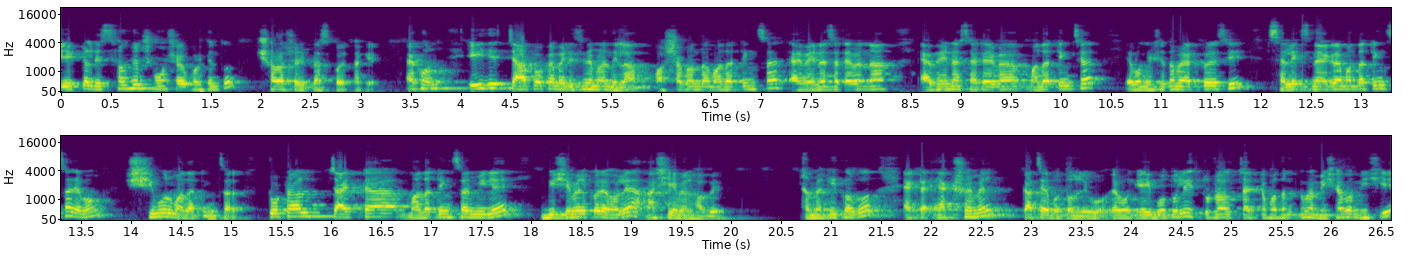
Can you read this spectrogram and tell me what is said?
ইলেকট্রাল ডিসফাংশন সমস্যার উপর কিন্তু সরাসরি কাজ করে থাকে। এখন এই যে চার প্রকার মেডিসিন আমরা নিলাম, ashwagandha mother tincture avena sativa avena sativa mother tincture এবং এর সাথে আমরা অ্যাড করেছি স্যালেক্স নায়াগ্রা মাদার টিংচার এবং শিমুল মাদার টিংচার টোটাল চারটা মাদার টিংচার মিলে বিশ এম করে হলে আশি এম হবে। আমরা কি করব? একটা একশো এম কাচের বোতল নিব এবং এই বোতলে টোটাল চারটা উপাদানকে আমরা মেশাবো, মিশিয়ে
